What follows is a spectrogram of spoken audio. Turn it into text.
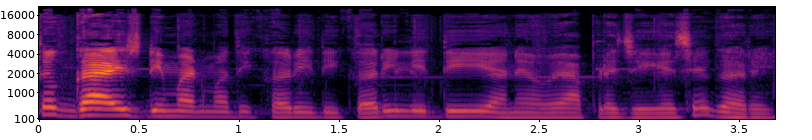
તો ગાઈસ ડીમાર્ટમાંથી ખરીદી કરી લીધી અને હવે આપણે જઈએ છીએ ઘરે.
